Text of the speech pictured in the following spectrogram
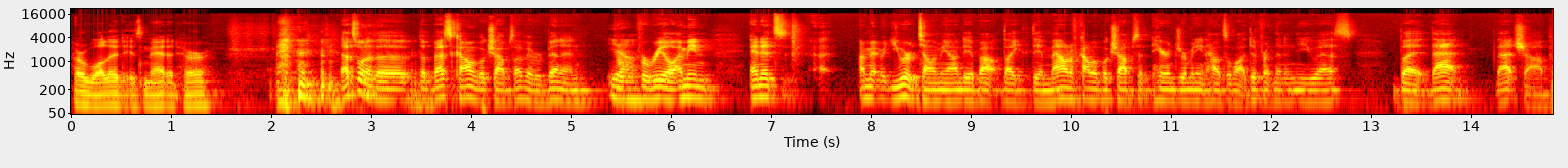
her wallet is mad at her. That's one of the, the best comic book shops I've ever been in. For, Yeah. for real. I mean, and it's. I mean, you were telling me, Andy, about like the amount of comic book shops in, here in Germany and how it's a lot different than in the U.S. But that that shop,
